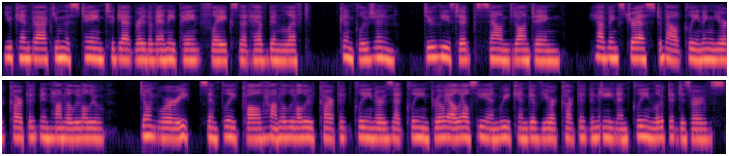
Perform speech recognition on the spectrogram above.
You can vacuum the stain to get rid of any paint flakes that have been left. Conclusion Do these tips sound daunting? Having stressed about cleaning your carpet in Honolulu? Don't worry, simply call Honolulu Carpet Cleaners at Clean Pro LLC and we can give your carpet a neat and clean look it deserves.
